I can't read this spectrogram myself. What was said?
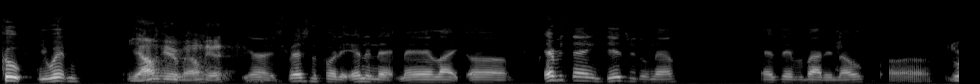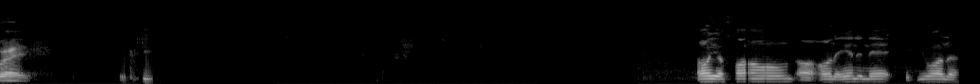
Coop, you with me? Yeah, I'm here, man. I'm here. Yeah, especially for the internet, man. Like uh everything digital now, as everybody know. Uh right. You, on your phone or on the internet, if you wanna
